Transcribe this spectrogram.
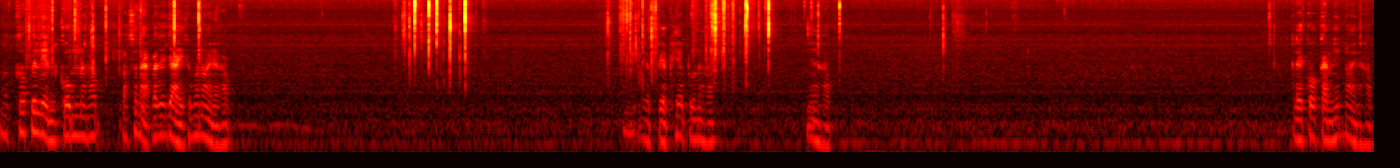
แล้วก็เป็นเหรียญกลมนะครับ ลักษณะก็จะใหญ่ขึ้นมาหน่อยนะครับเดี๋ยวเปรียบเทียบดูนะครับ เนี่ยครับ เล็กกว่ากันนิดหน่อยนะครับ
